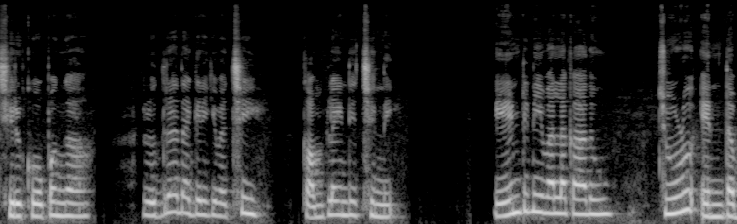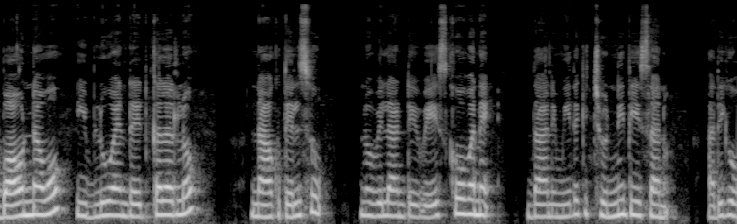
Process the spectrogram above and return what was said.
చిరుకోపంగా రుద్ర దగ్గరికి వచ్చి కంప్లైంట్ ఇచ్చింది. ఏంటి నీ వల్ల కాదు? చూడు ఎంత బాగున్నావో ఈ బ్లూ అండ్ రెడ్ కలర్లో. నాకు తెలుసు నువ్వు ఇలాంటివి వేసుకోవనే. దాని మీదకి చున్నీ తీశాను. అదిగో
